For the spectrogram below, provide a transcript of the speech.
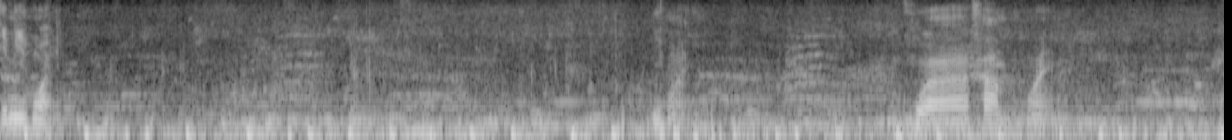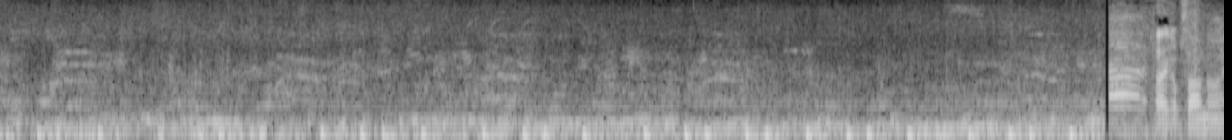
จะมีห้วยมีห้วยขวาขามห้วยนะถ่ายกับสาวน้อย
